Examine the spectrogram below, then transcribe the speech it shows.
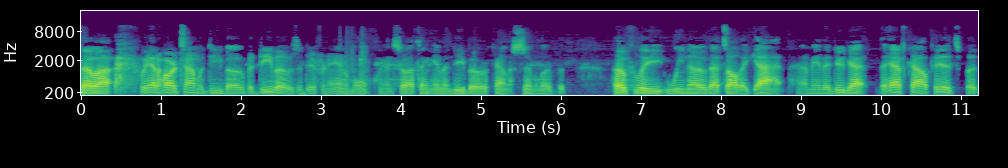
though I, we had a hard time with Deebo, but Deebo is a different animal, and so I think him and Deebo are kind of similar. But hopefully, we know that's all they got. I mean, they do got they have Kyle Pitts, but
